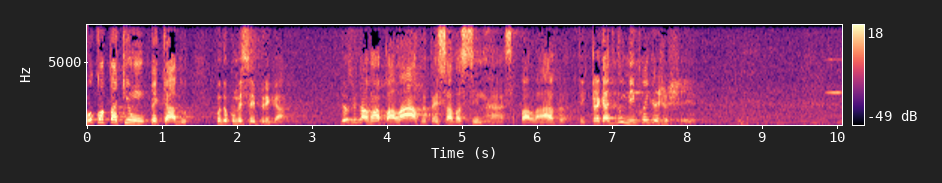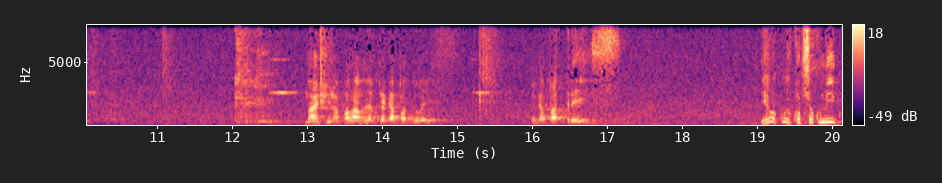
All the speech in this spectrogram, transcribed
Vou contar aqui um pecado quando eu comecei a pregar. Deus me dava uma palavra, eu pensava assim, ah, essa palavra tem que pregar de domingo com a igreja cheia. Imagina a palavra, deve pregar para dois, pregar para três. E aconteceu comigo.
